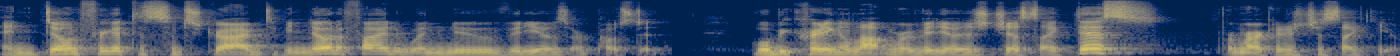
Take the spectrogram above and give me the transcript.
and don't forget to subscribe to be notified when new videos are posted. We'll be creating a lot more videos just like this for marketers just like you.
